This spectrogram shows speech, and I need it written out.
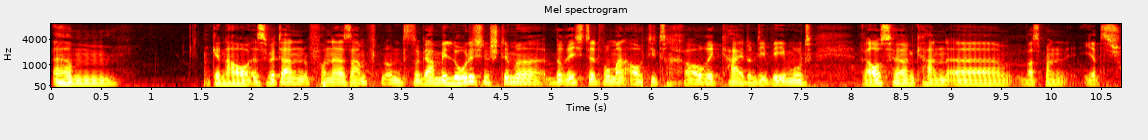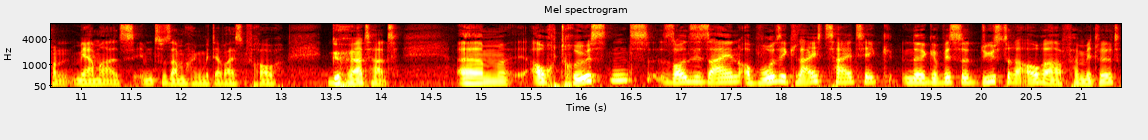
Ähm, genau, es wird dann von einer sanften und sogar melodischen Stimme berichtet, wo man auch die Traurigkeit und die Wehmut raushören kann, äh, was man jetzt schon mehrmals im Zusammenhang mit der weißen Frau gehört hat. Ähm, auch tröstend soll sie sein, obwohl sie gleichzeitig eine gewisse düstere Aura vermittelt.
